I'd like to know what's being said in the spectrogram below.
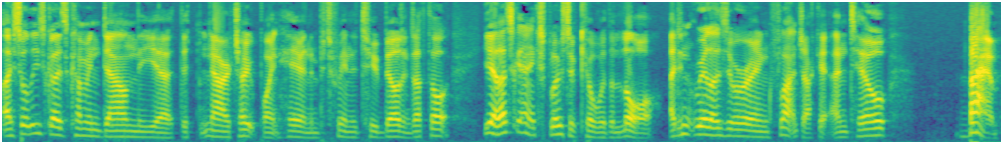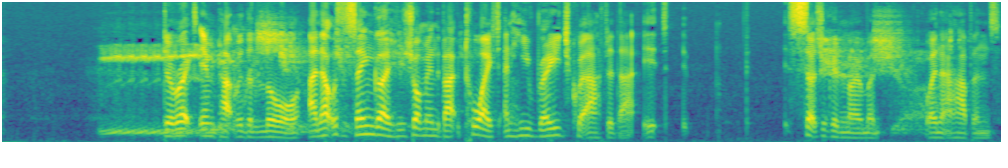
I saw these guys coming down the uh, the narrow choke point here and between the two buildings. I thought, yeah, let's get an explosive kill with the LAW. I didn't realise they were wearing flat jacket until, BAM! Direct impact with the LAW, and that was the same guy who shot me in the back twice, and he rage quit after that. It's, it's such a good moment when that happens.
